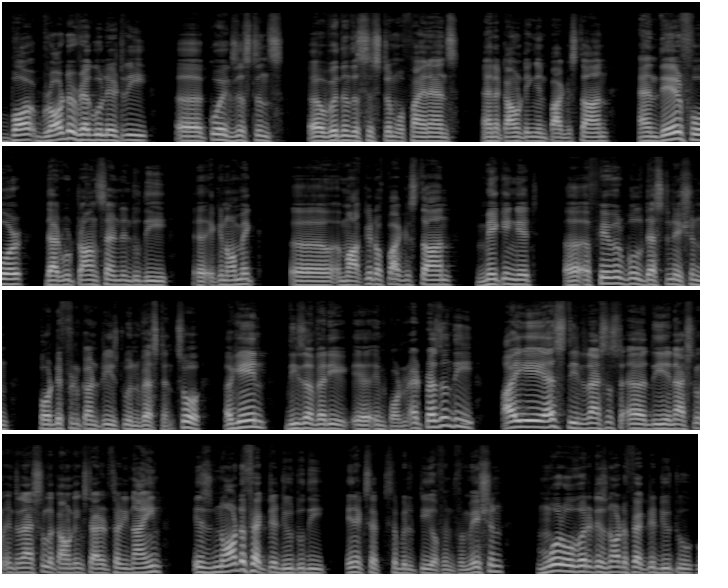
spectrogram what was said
broader regulatory uh, coexistence uh, within the system of finance and accounting in Pakistan and therefore, that would transcend into the uh, economic market of Pakistan making it a favorable destination for different countries to invest in. So, again these are very important. At present the IAS the international the national international accounting standard 39 is not affected due to the inaccessibility of information. Moreover, it is not affected due to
